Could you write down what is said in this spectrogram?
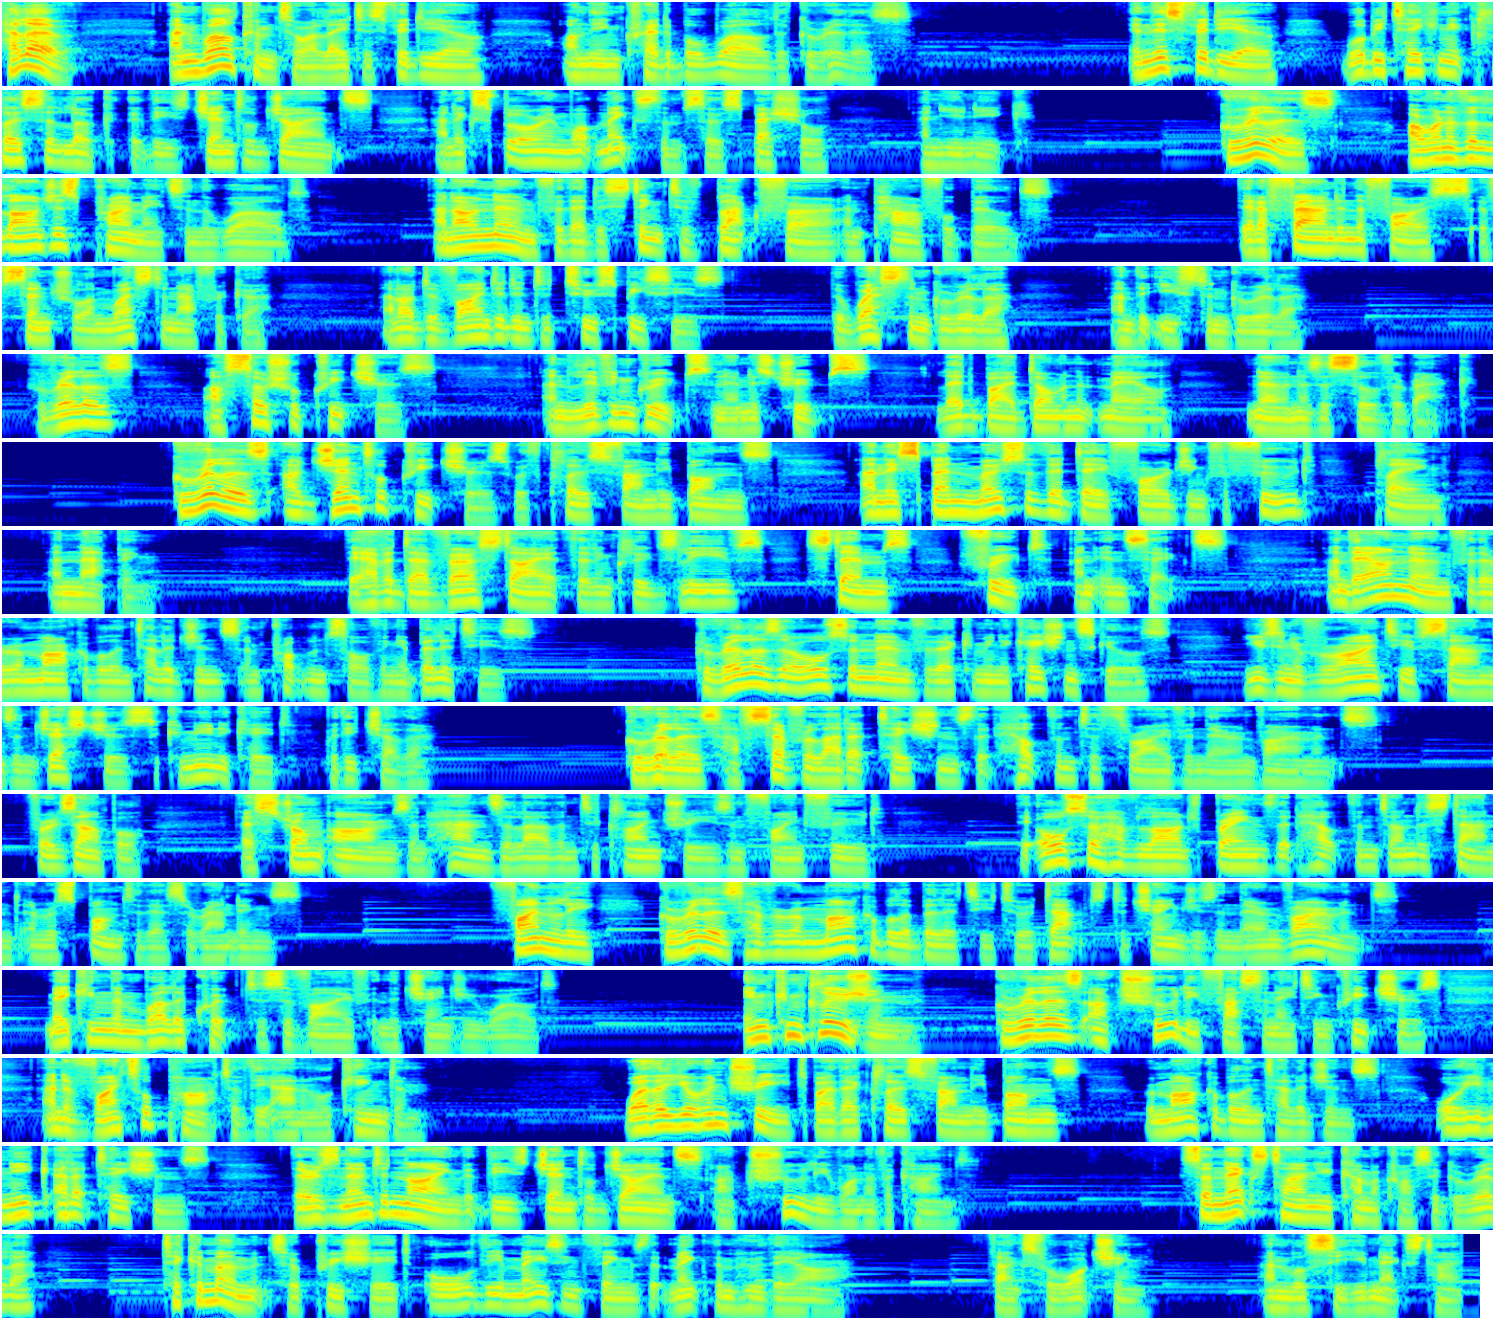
Hello, and welcome to our latest video on the incredible world of gorillas. In this video, we'll be taking a closer look at these gentle giants and exploring what makes them so special and unique. Gorillas are one of the largest primates in the world and are known for their distinctive black fur and powerful builds. They are found in the forests of Central and Western Africa and are divided into two species, the Western gorilla and the Eastern gorilla. Gorillas are social creatures and live in groups known as troops, led by a dominant male known as a silverback. Gorillas are gentle creatures with close family bonds, and they spend most of their day foraging for food, playing, and napping. They have a diverse diet that includes leaves, stems, fruit, and insects, and they are known for their remarkable intelligence and problem solving abilities. Gorillas are also known for their communication skills, using a variety of sounds and gestures to communicate with each other. Gorillas have several adaptations that help them to thrive in their environments. For example, their strong arms and hands allow them to climb trees and find food. They also have large brains that help them to understand and respond to their surroundings. Finally, gorillas have a remarkable ability to adapt to changes in their environment, making them well equipped to survive in the changing world. In conclusion, gorillas are truly fascinating creatures and a vital part of the animal kingdom. Whether you're intrigued by their close family bonds, remarkable intelligence, or unique adaptations, there is no denying that these gentle giants are truly one of a kind. So, next time you come across a gorilla, take a moment to appreciate all the amazing things that make them who they are. Thanks for watching, and we'll see you next time.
